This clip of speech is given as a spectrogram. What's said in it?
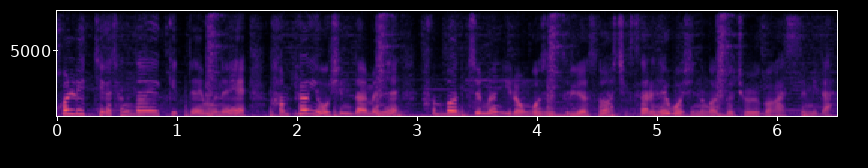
quality가 상당했기 때문에 함평에 오신다면 한 번쯤은 이런 곳에 들려서 식사를 해보시는 것도 좋을 것 같습니다.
